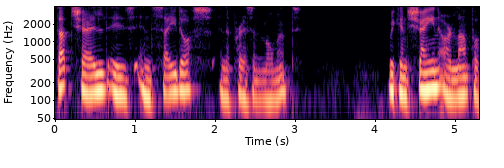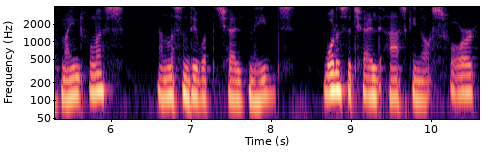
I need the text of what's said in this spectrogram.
That child is inside us in the present moment. We can shine our lamp of mindfulness and listen to what the child needs. What is the child asking us for?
